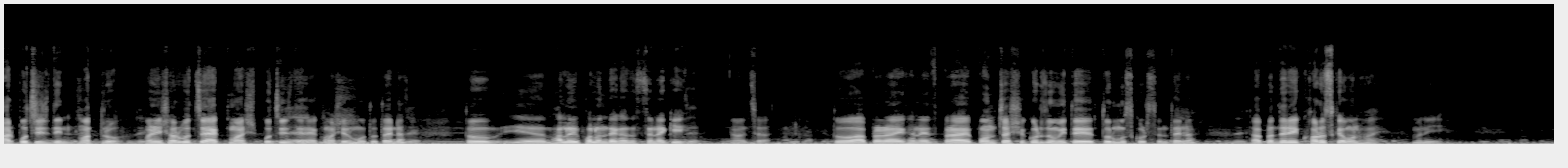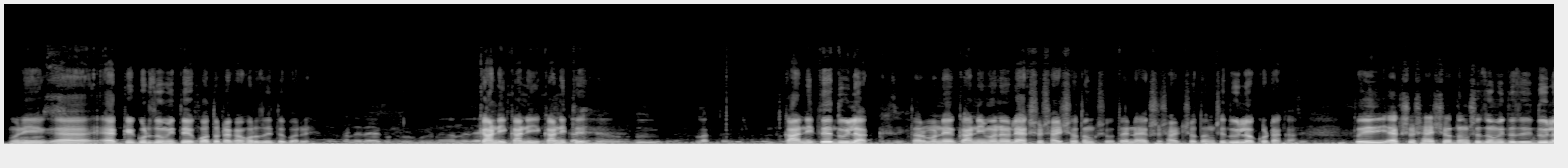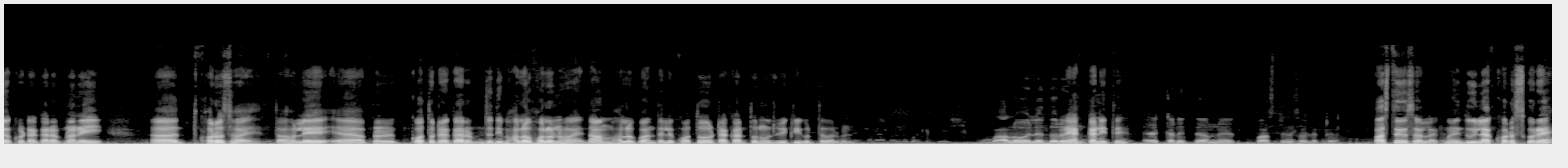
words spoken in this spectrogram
আর পঁচিশ দিন মাত্র? মানে সর্বোচ্চ এক মাস পঁচিশ দিন এক মাসের মতো তাই না? তো ইয়ে, ভালোই ফলন দেখা যাচ্ছে নাকি? আচ্ছা। তো আপনারা এখানে প্রায় পঞ্চাশ একর জমিতে তরমুজ করছেন তাই না? আপনাদের এই খরচ কেমন হয়? মানে মানে এক একর জমিতে কত টাকা খরচ হইতে পারে? কানি কানি কানিতে? কানিতে দুই লাখ তার মানে কানি মানে হলো একশো ষাট শতাংশ তাই না? একশো ষাট শতাংশে দুই লক্ষ টাকা। তো এই একশো ষাট শতাংশ জমিতে যদি দুই লক্ষ টাকার আপনার এই খরচ হয় তাহলে আপনার কত টাকার যদি ভালো ফলন হয় দাম ভালো পান তাহলে কত টাকার তরমুজ বিক্রি করতে পারবেন? ভালো হলে মানে ধরেন এক কানিতে এক কানিতে আপনি পাঁচ থেকে ছয় লাখ টাকা। পাঁচ থেকে ছয় লাখ মানে দুই লাখ খরচ করে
